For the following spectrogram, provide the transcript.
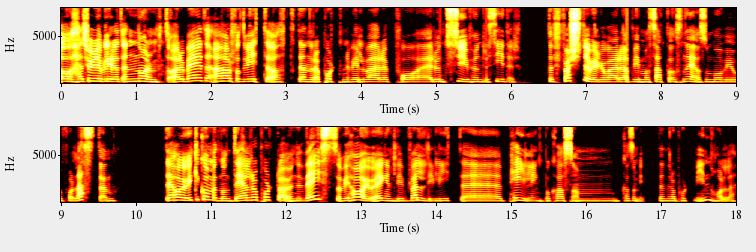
Oh, jeg tror det blir et enormt arbeid. Jeg har fått vite at den rapporten vil være på eh, rundt 700 sider. Det første vil jo være at vi må sette oss ned, og så må vi jo få lest den. Det har jo ikke kommet noen delrapporter underveis, så vi har jo egentlig veldig lite peiling på hva som, hva som den rapporten inneholder.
